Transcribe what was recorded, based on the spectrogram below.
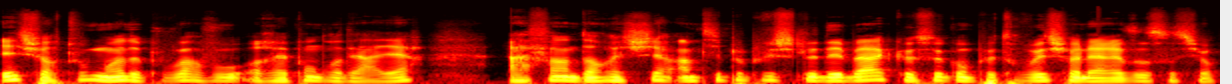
et surtout moi de pouvoir vous répondre derrière afin d'enrichir un petit peu plus le débat que ceux qu'on peut trouver sur les réseaux sociaux.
